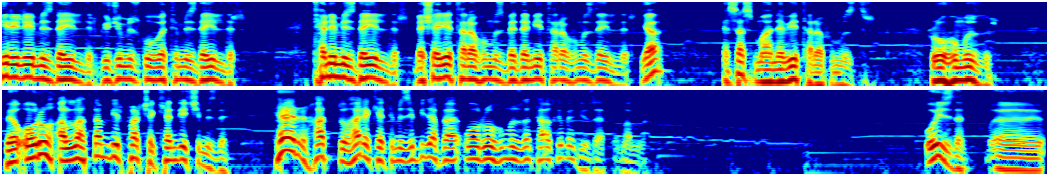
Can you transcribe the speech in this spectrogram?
diriliğimiz değildir, gücümüz kuvvetimiz değildir, tenimiz değildir, beşeri tarafımız, bedeni tarafımız değildir. Ya esas manevi tarafımızdır, ruhumuzdur. Ve o ruh Allah'tan bir parça kendi içimizde. Her hattu hareketimizi bir defa o ruhumuzda takip ediyor zaten Allah. O yüzden e,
